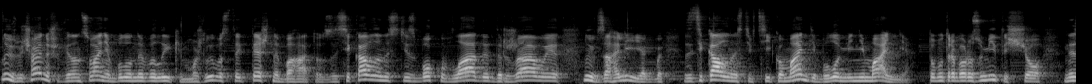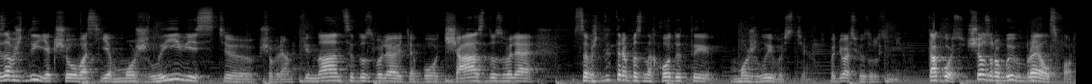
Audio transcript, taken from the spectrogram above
Ну і звичайно, що фінансування було невеликим, можливостей теж небагато. Зацікавленості з боку влади, держави, ну і взагалі, якби зацікавленості в цій команді було мінімальні. Тому треба розуміти, що не завжди, якщо у вас є можливість, е, що прям фінанси дозволяють або час дозволяє. Завжди треба знаходити можливості. Сподіваюсь, ви зрозуміли. Так ось, що зробив Брейлсфорд?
